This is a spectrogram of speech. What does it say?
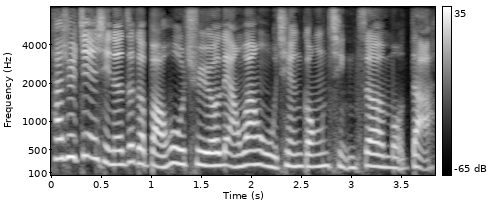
他去践行的这个保护区有两万五千公顷这么大。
